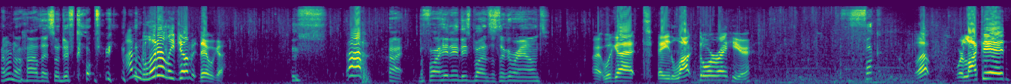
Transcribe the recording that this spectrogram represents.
I don't know how that's so difficult for you. I'm literally jumping. There we go. Ah. All right. Before I hit any of these buttons, let's look around. All right, we got a locked door right here. Fuck. Well, we're locked in.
